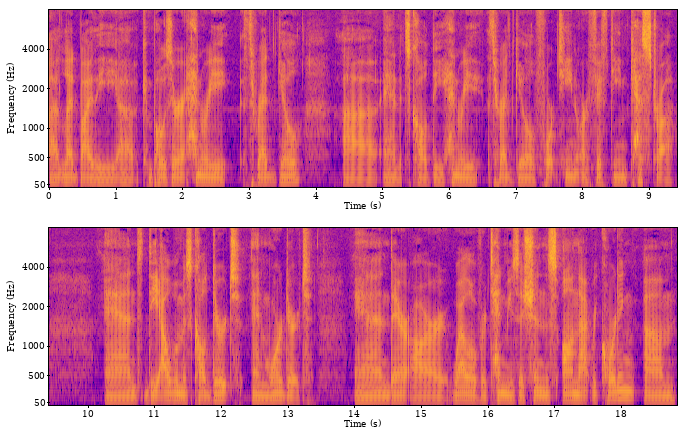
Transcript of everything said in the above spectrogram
uh, led by the uh, composer Henry Threadgill. Uh, and it's called the Henry Threadgill 14 or 15 Kestra. And the album is called Dirt and More Dirt. And there are well over 10 musicians on that recording. Um,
